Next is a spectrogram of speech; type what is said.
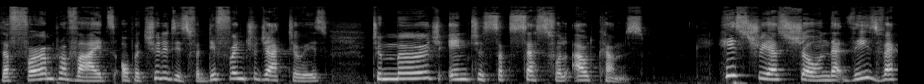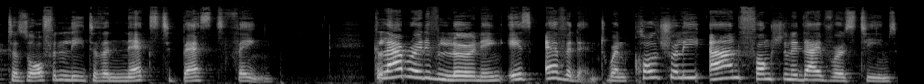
the firm provides opportunities for different trajectories to merge into successful outcomes. History has shown that these vectors often lead to the next best thing. Collaborative learning is evident when culturally and functionally diverse teams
